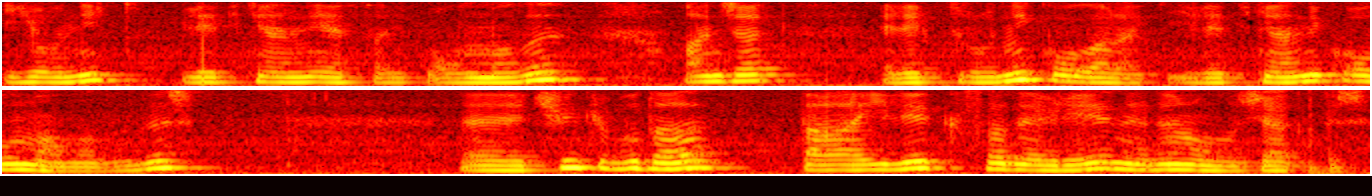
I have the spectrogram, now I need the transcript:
iyonik iletkenliğe sahip olmalı ancak elektronik olarak iletkenlik olmamalıdır. E, çünkü bu da dahili kısa devreye neden olacaktır.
